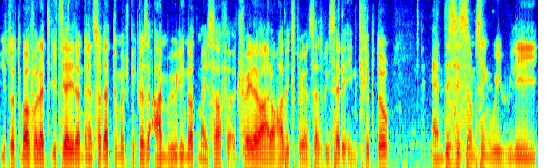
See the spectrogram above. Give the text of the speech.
you talked about volatility. I didn't answer that too much because I'm really not myself a trader. I don't have experience, as we said, in crypto. And this is something we really,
